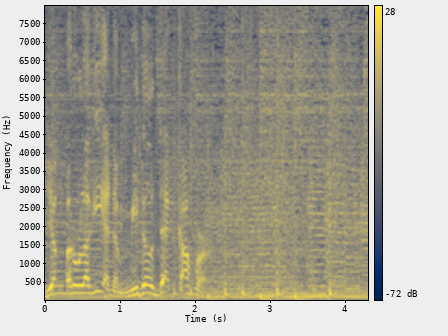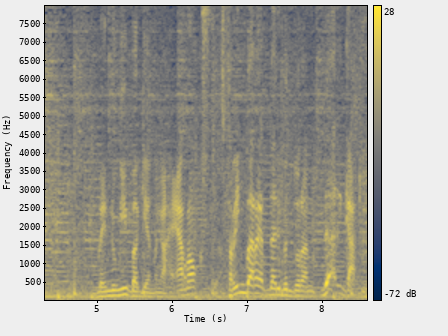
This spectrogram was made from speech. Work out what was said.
Yang baru lagi ada middle deck cover. Melindungi bagian tengah Aerox yang sering baret dari benturan dari kaki.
